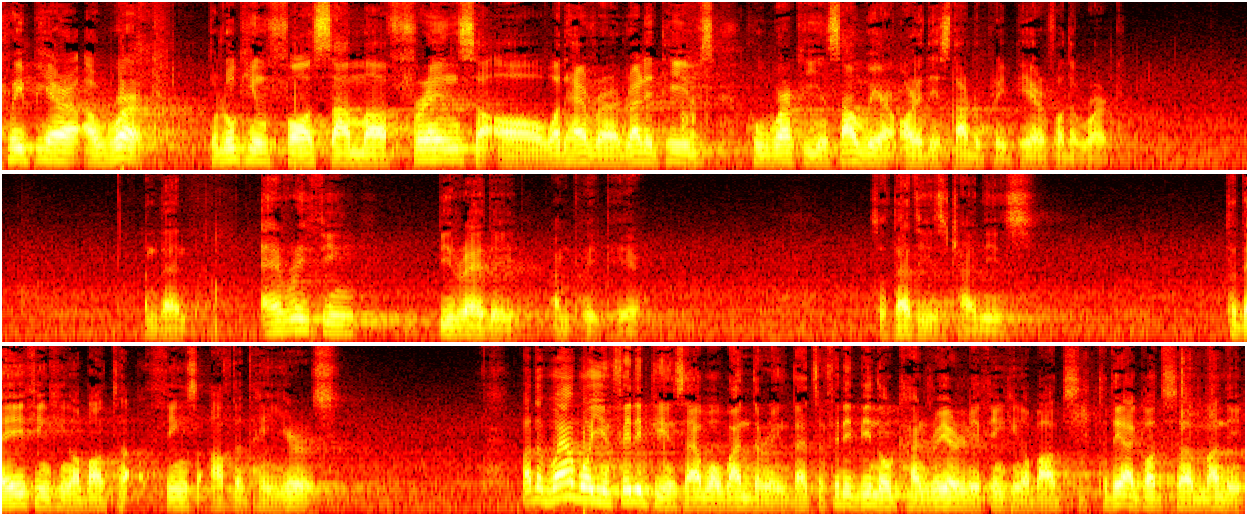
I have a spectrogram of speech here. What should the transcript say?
prepare a work to looking for some uh, friends or whatever relatives who work in somewhere already start to prepare for the work. And then everything be ready and prepare. So that is Chinese. Today thinking about things after 10 years. But when I was in Philippines, I was wondering that the Filipino can really thinking about today I got some money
